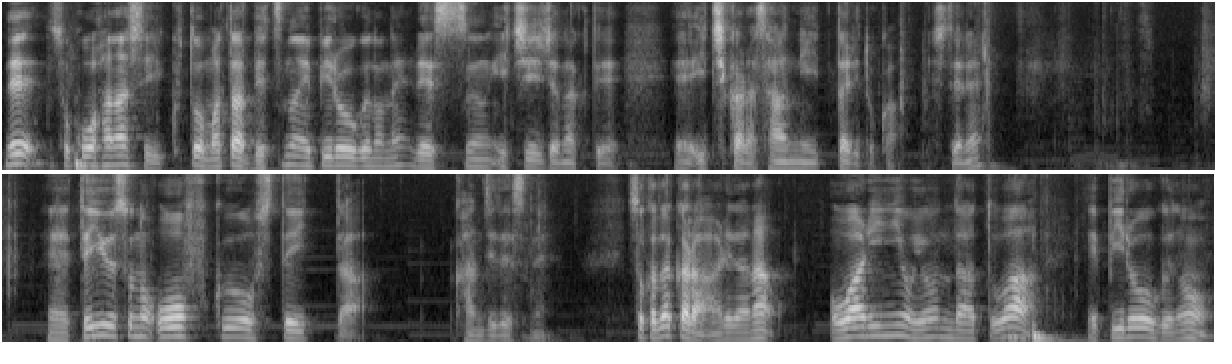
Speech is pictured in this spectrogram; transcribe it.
でそこを話していくとまた別のエピローグのねレッスン1じゃなくて1から3に行ったりとかしてね、えー、っていうその往復をしていった感じですね。そっかだからあれだな。終わりにを読んだ後はエピローグの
